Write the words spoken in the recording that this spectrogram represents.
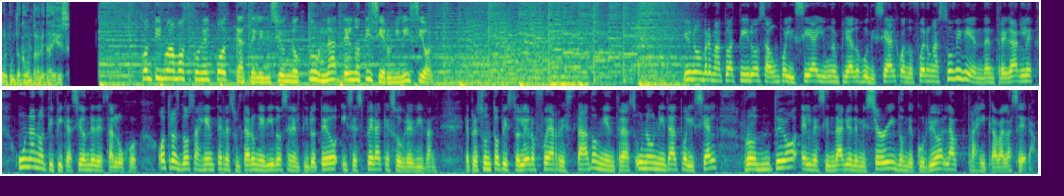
boostmobile.com para detalles. Continuamos con el podcast de la edición nocturna del noticiero Univisión. Y un hombre mató a tiros a un policía y un empleado judicial cuando fueron a su vivienda a entregarle una notificación de desalojo. Otros dos agentes resultaron heridos en el tiroteo y se espera que sobrevivan. El presunto pistolero fue arrestado mientras una unidad policial rodeó el vecindario de Missouri donde ocurrió la trágica balacera.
